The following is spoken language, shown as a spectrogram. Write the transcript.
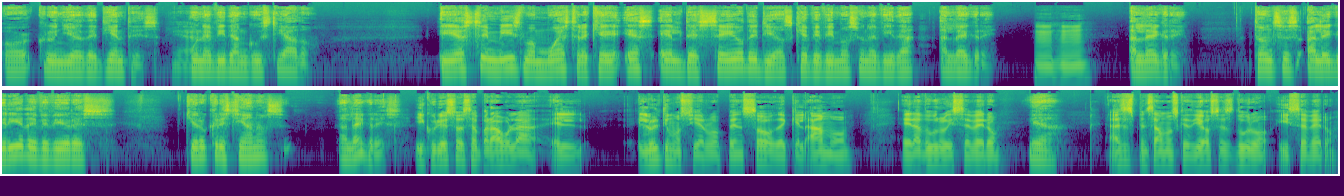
o gruñir de dientes, Yeah. una vida angustiado. Y este mismo muestra que es el deseo de Dios que vivimos una vida alegre, Ujú. alegre. Entonces, alegría de vivir es, quiero cristianos alegres. Y curioso esa parábola, el, el último siervo pensó de que el amo era duro y severo. Yeah. A veces pensamos que Dios es duro y severo.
